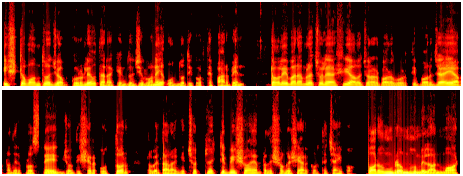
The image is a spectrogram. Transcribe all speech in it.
ইষ্টমন্ত্র জপ করলেও তারা কিন্তু জীবনে উন্নতি করতে পারবেন। তাহলে এবার আমরা চলে আসি আলোচনার পরবর্তী পর্যায়ে আপনাদের প্রশ্নে জ্যোতিষের উত্তর, তবে তার আগে ছোট্ট একটি বিষয় আপনাদের সঙ্গে শেয়ার করতে চাইব। পরম ব্রহ্ম মিলন মঠ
